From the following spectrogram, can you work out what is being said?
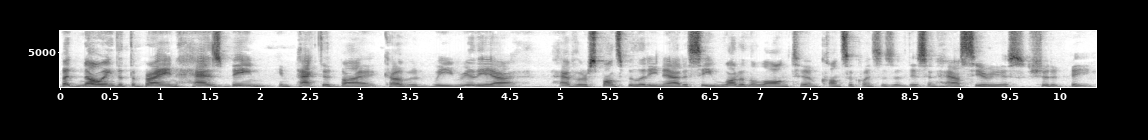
But knowing that the brain has been impacted by COVID, we really are, uh, have the responsibility now to see what are the long term consequences of this and how serious should it be.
